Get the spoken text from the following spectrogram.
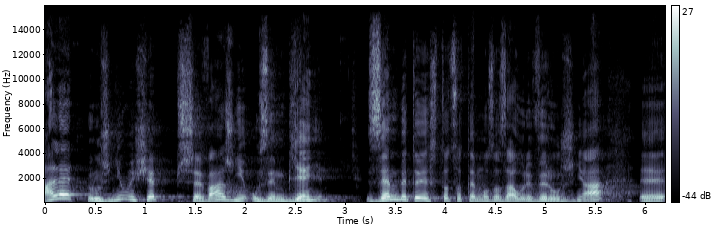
ale różniły się przeważnie uzębieniem. Zęby to jest to, co te mozazaury wyróżnia, e,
